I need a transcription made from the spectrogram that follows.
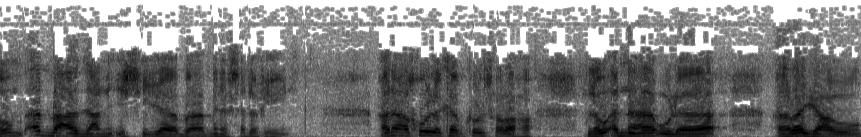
هم أبعد عن الاستجابة من السلفيين. أنا أقول لك بكل صراحة لو أن هؤلاء رجعوا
